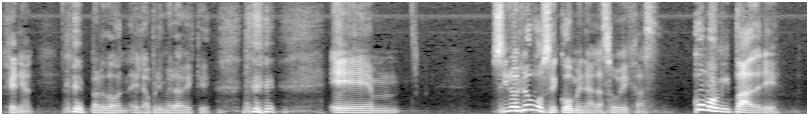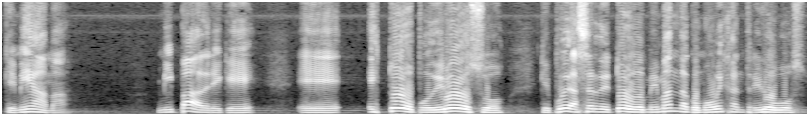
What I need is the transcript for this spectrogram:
Genial. Perdón, es la primera vez que... Em, si los lobos se comen a las ovejas, ¿cómo mi Padre, que me ama, mi Padre que eh, es todopoderoso, que puede hacer de todo, me manda como oveja entre lobos?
